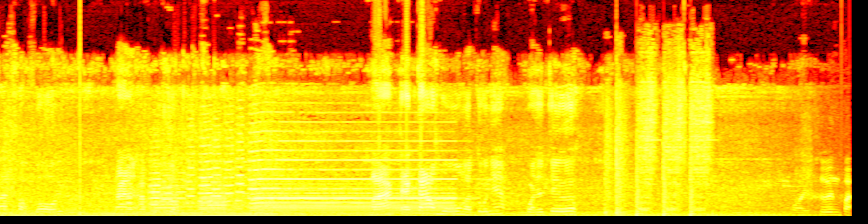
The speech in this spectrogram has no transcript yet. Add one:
มาณสองโลได้แล้วครับคุณผู้ชมมาตั้งแต่เก้าโมงอะตัวเนี้ยกว่าจะเจอ ปล่อยคืนไปไป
